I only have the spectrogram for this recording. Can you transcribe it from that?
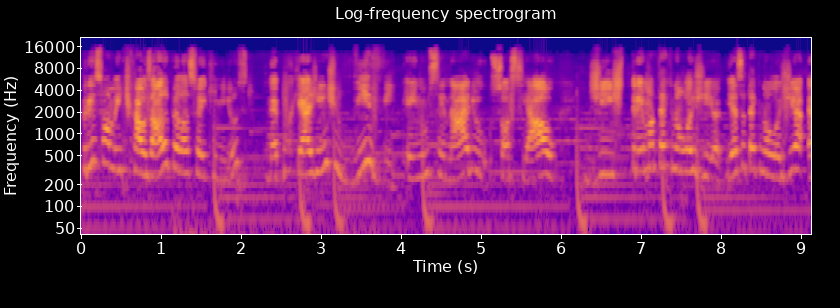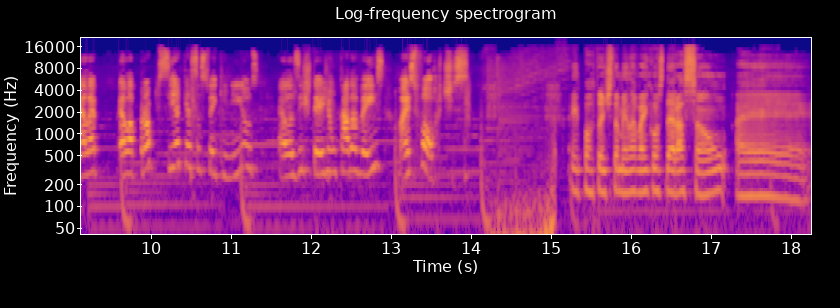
principalmente causado pelas fake news, né? Porque a gente vive em um cenário social de extrema tecnologia. E essa tecnologia, ela, é, ela propicia que essas fake news, elas estejam cada vez mais fortes. É importante também levar em consideração é,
